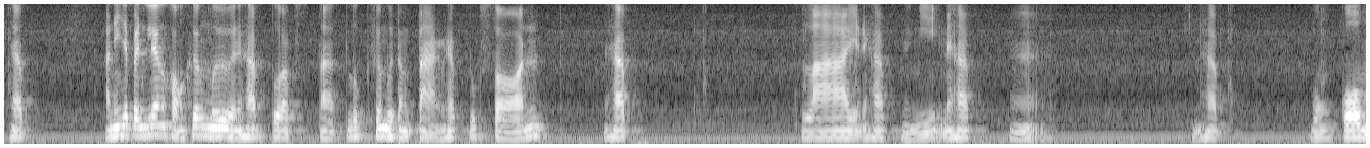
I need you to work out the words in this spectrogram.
นะครับ อันนี้จะเป็นเรื่องของเครื่องมือนะครับ ตัวลูกเครื่องมือต่างๆนะครับ ลูกศรนะครับลายนะครับ อย่างนี้นะครับ อ่า นะครับ วงกลม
